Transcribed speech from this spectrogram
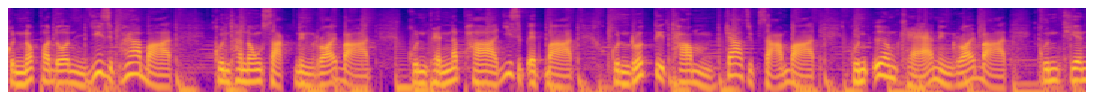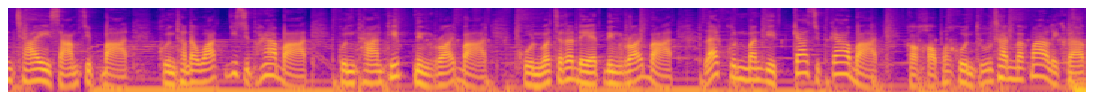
คุณนพดล 25 บาท คุณธนงศักดิ์ 100 บาท คุณเพนนภา 21 บาท คุณรุติธรรม 93 บาท คุณเอื้อมแข 100 บาท คุณเทียนชัย 30 บาท คุณธนวัฒน์ 25 บาท คุณทานทิพย์ 100 บาท คุณวัชรเดช 100 บาท และคุณบัณฑิต 99 บาท ขอขอบพระคุณทุกท่านมาก ๆ เลยครับ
